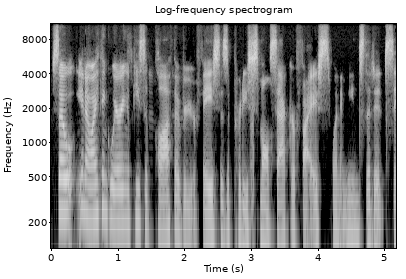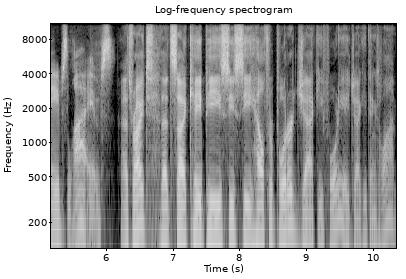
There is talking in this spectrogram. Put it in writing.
So, you know, I think wearing a piece of cloth over your face is a pretty small sacrifice when it means that it saves lives. That's right. That's uh, KPCC health reporter Jackie Fortier. Jackie, thanks a lot.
